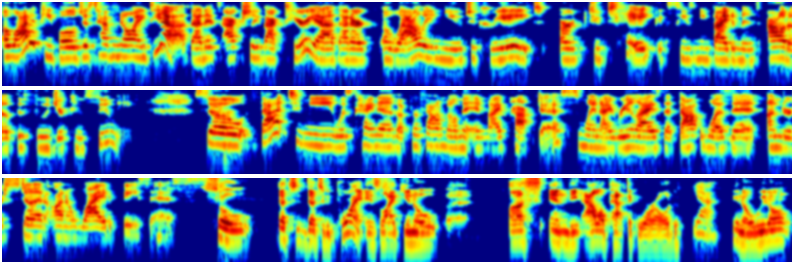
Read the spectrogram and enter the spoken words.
a lot of people just have no idea that it's actually bacteria that are allowing you to create or to take, excuse me, vitamins out of the food you're consuming. So that to me was kind of a profound moment in my practice when I realized that that wasn't understood on a wide basis. So that's that's a good point. Is like you know, uh, us in the allopathic world. Yeah. You know, we don't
